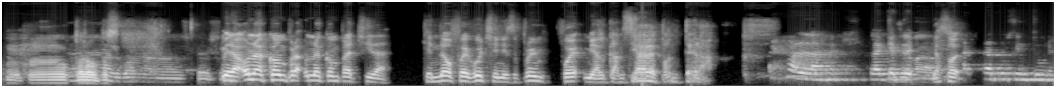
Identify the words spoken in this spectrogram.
Pero pues, mira, una compra, una compra chida, que no fue Gucci ni Supreme, fue mi alcancía de pantera. La, la que te hasta tu cintura.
